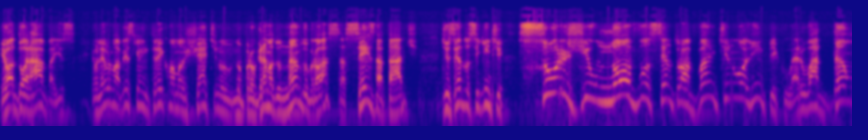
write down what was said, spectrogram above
eu adorava isso. Eu lembro uma vez que eu entrei com uma manchete no, no programa do Nando Gross, às seis da tarde, dizendo o seguinte: surge um novo centroavante no Olímpico. Era o Adão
